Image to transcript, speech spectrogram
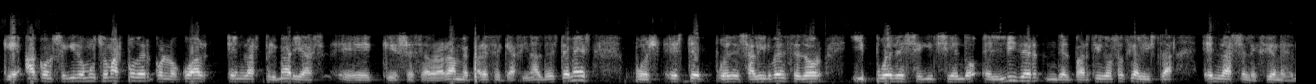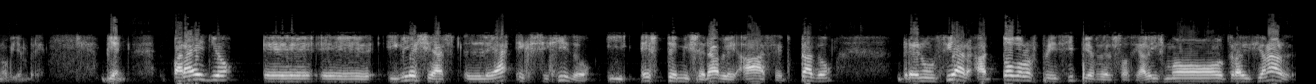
que ha conseguido mucho más poder, con lo cual en las primarias eh, que se celebrarán, me parece que a final de este mes, pues este puede salir vencedor y puede seguir siendo el líder del Partido Socialista en las elecciones de noviembre. Bien, para ello eh, Iglesias le ha exigido y este miserable ha aceptado renunciar a todos los principios del socialismo tradicional,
